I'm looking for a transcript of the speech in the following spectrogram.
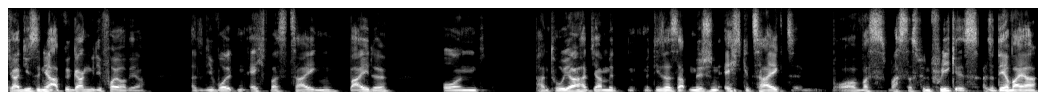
Ja, die sind ja abgegangen wie die Feuerwehr. Also die wollten echt was zeigen, beide. Und Pantoja hat ja mit, mit dieser Submission echt gezeigt, boah, was, was das für ein Freak ist. Also der war ja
